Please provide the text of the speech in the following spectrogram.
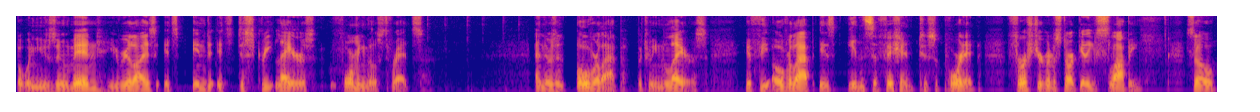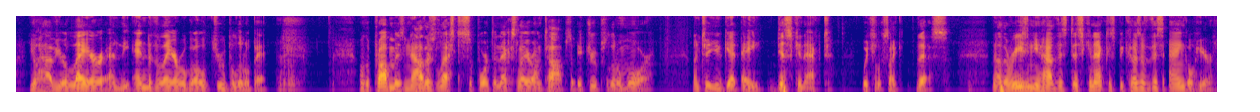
But when you zoom in, you realize it's in it's discrete layers forming those threads. And there's an overlap between layers. If the overlap is insufficient to support it, first you're going to start getting sloppy. So you'll have your layer and the end of the layer will go droop a little bit. Well, the problem is now there's less to support the next layer on top, so it droops a little more until you get a disconnect, which looks like this. Now, the reason you have this disconnect is because of this angle here.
